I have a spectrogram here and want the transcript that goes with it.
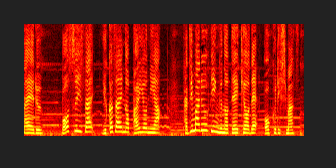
える防水材床材のパイオニア田島ルーフィングの提供でお送りします。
